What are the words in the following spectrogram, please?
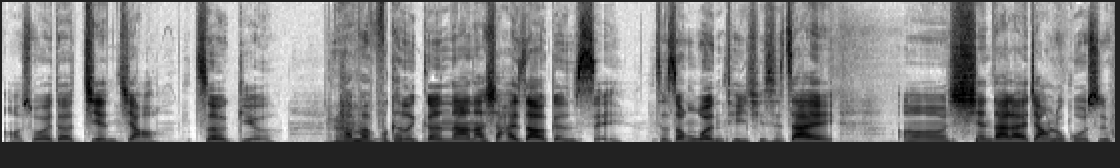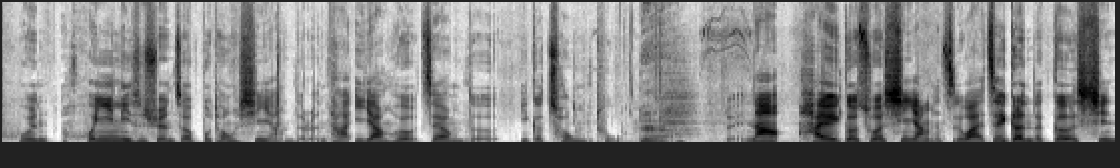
呃所谓的建教这个，他们不可能跟啊，那小孩子要跟谁？这种问题，其实在，在呃现代来讲，如果是婚婚姻，你是选择不同信仰的人，他一样会有这样的一个冲突，对啊。对，那还有一个，除了信仰之外，这个人的个性，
